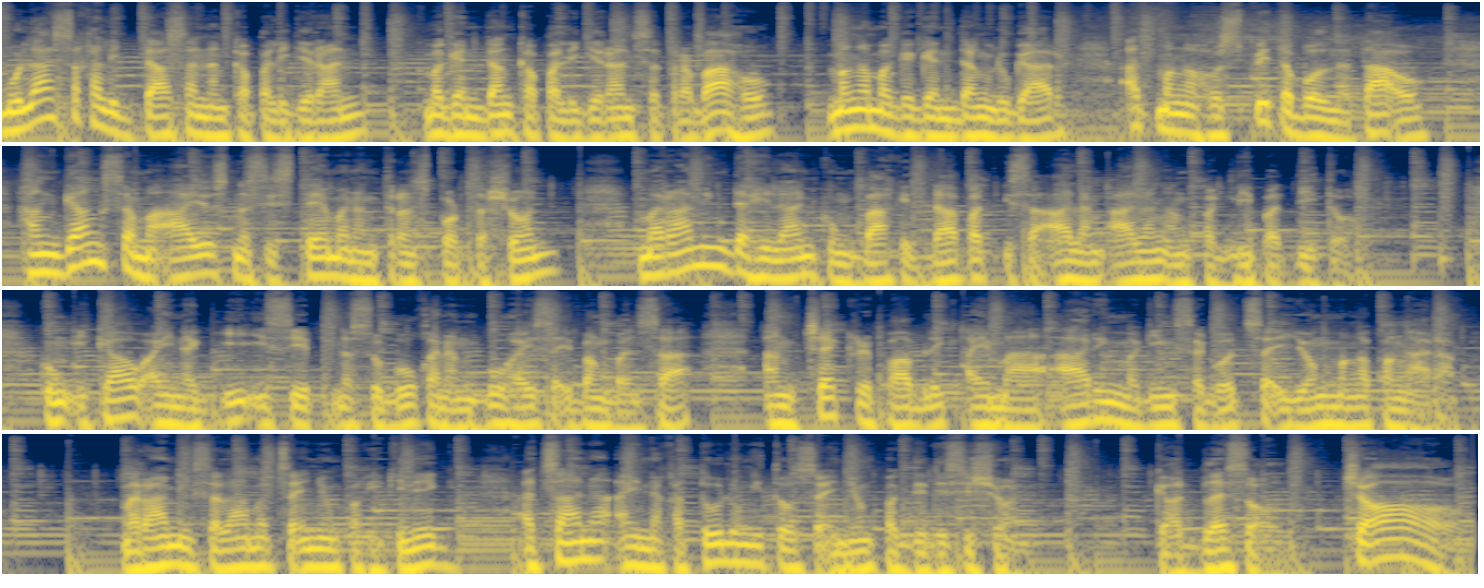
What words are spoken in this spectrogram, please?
Mula sa kaligtasan ng kapaligiran, magandang kapaligiran sa trabaho, mga magagandang lugar at mga hospitable na tao, hanggang sa maayos na sistema ng transportasyon, maraming dahilan kung bakit dapat isaalang-alang ang paglipat dito. Kung ikaw ay nag-iisip na subukan ang buhay sa ibang bansa, ang Czech Republic ay maaaring maging sagot sa iyong mga pangarap. Maraming salamat sa inyong pakikinig at sana ay nakatulong ito sa inyong pagdedesisyon. God bless all. Ciao!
